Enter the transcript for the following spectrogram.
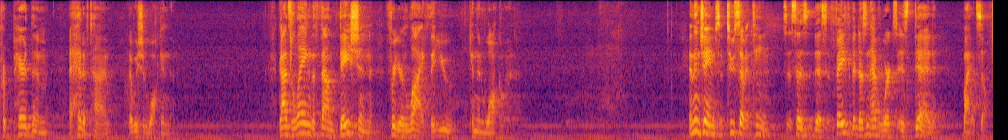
prepared them ahead of time that we should walk in them. God's laying the foundation for your life that you can then walk on. And then James 2:17 says this, faith if it doesn't have works is dead by itself.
